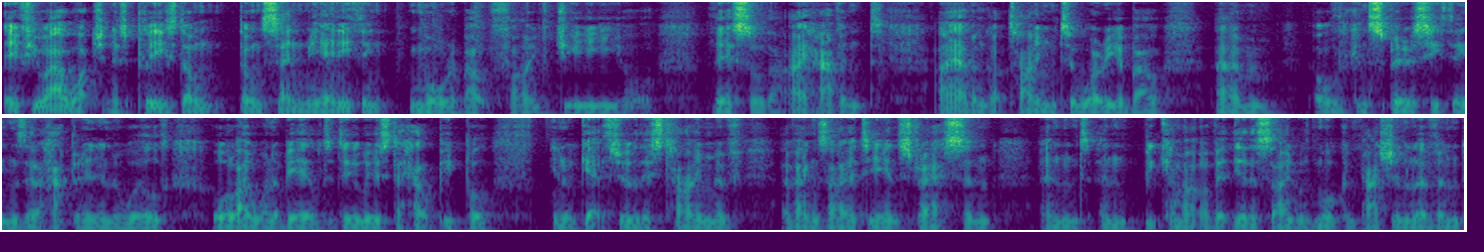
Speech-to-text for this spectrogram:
if you are watching this, please don't don't send me anything more about five G or this or that. I haven't I haven't got time to worry about. Um, all the conspiracy things that are happening in the world. All I want to be able to do is to help people, you know, get through this time of, of anxiety and stress and and and be come out of it the other side with more compassion, love, and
